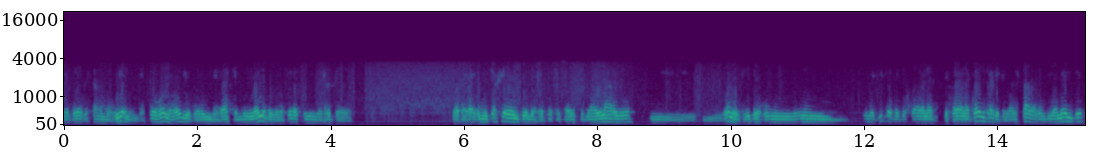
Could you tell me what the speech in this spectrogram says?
yo creo que estábamos bien. Después, bueno, obvio que un desgaste muy grande porque nosotros tenemos el reto de, atacar con mucha gente, los retrocesos a veces más largos y, bueno, es un, un, equipo que te jugaba la, te jugaba la contra, que te lanzaba continuamente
